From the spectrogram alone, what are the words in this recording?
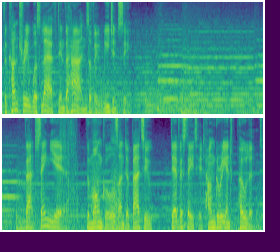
the country was left in the hands of a regency. That same year, the Mongols under Batu devastated Hungary and Poland.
